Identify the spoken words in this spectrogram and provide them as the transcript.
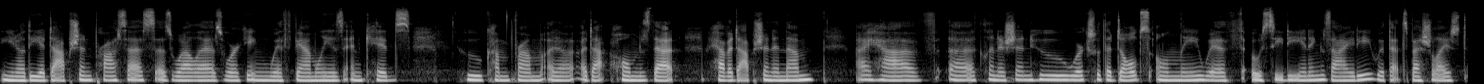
you know the adoption process as well as working with families and kids who come from uh, homes that have adoption in them. I have a clinician who works with adults only with OCD and anxiety with that specialized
